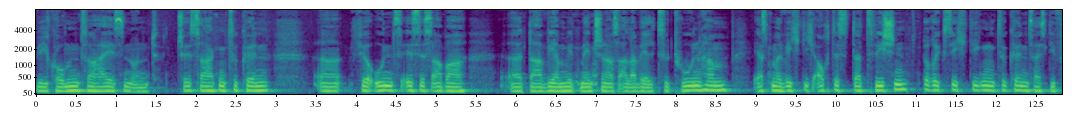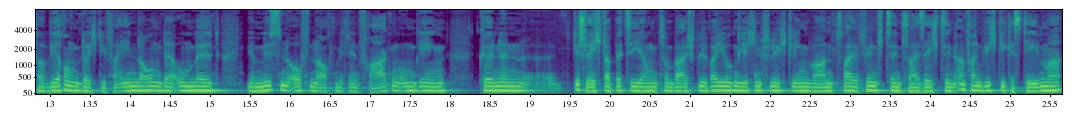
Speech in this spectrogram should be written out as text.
willkommen zu heißen und Tschüss sagen zu können. Äh, für uns ist es aber, äh, da wir mit Menschen aus aller Welt zu tun haben, erstmal wichtig, auch das dazwischen berücksichtigen zu können. Das heißt, die Verwirrung durch die Veränderung der Umwelt. Wir müssen offen auch mit den Fragen umgehen können. Äh, Geschlechterbeziehungen zum Beispiel bei jugendlichen Flüchtlingen waren 2015, 2016 einfach ein wichtiges Thema.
